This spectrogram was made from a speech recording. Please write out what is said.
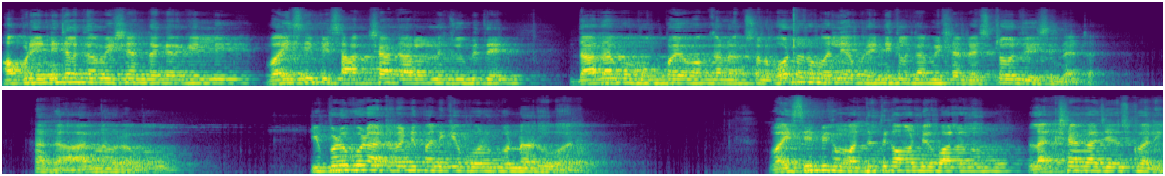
అప్పుడు ఎన్నికల కమిషన్ దగ్గరికి వెళ్ళి వైసీపీ సాక్ష్యాధారాలను చూపితే దాదాపు ముప్పై ఒక్క లక్షల ఓట్లను మళ్ళీ అప్పుడు ఎన్నికల కమిషన్ రెస్టోర్ చేసిందట. దారుణం రా బాబు. ఇప్పుడు కూడా అటువంటి పనికే పూనుకున్నారు వారు. వైసీపీకి మద్దతుగా ఉండే వాళ్ళను లక్ష్యంగా చేసుకొని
